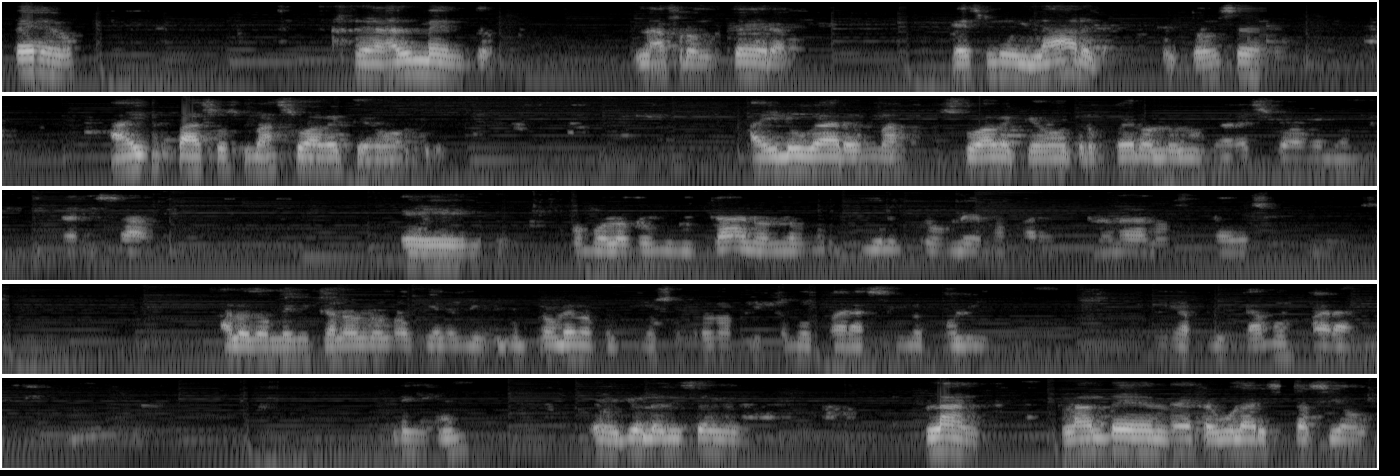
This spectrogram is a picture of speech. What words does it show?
Pero realmente la frontera es muy larga, entonces hay pasos más suaves que otros. Hay lugares más suaves que otros, pero los lugares suaves los militarizados. Eh, como los dominicanos no tienen problema para entrar a los Estados Unidos. A los dominicanos no, nos tienen ningún problema porque nosotros no aplicamos para asilo político, ni aplicamos para ningún, ellos le dicen plan, plan de, regularización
